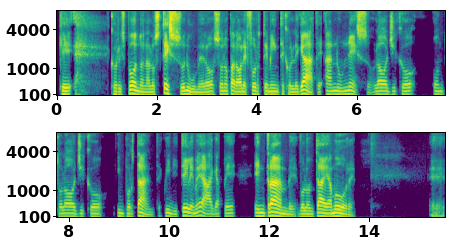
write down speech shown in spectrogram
che corrispondono allo stesso numero sono parole fortemente collegate, hanno un nesso logico, ontologico importante. Quindi telema e agape, entrambe volontà e amore, eh,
